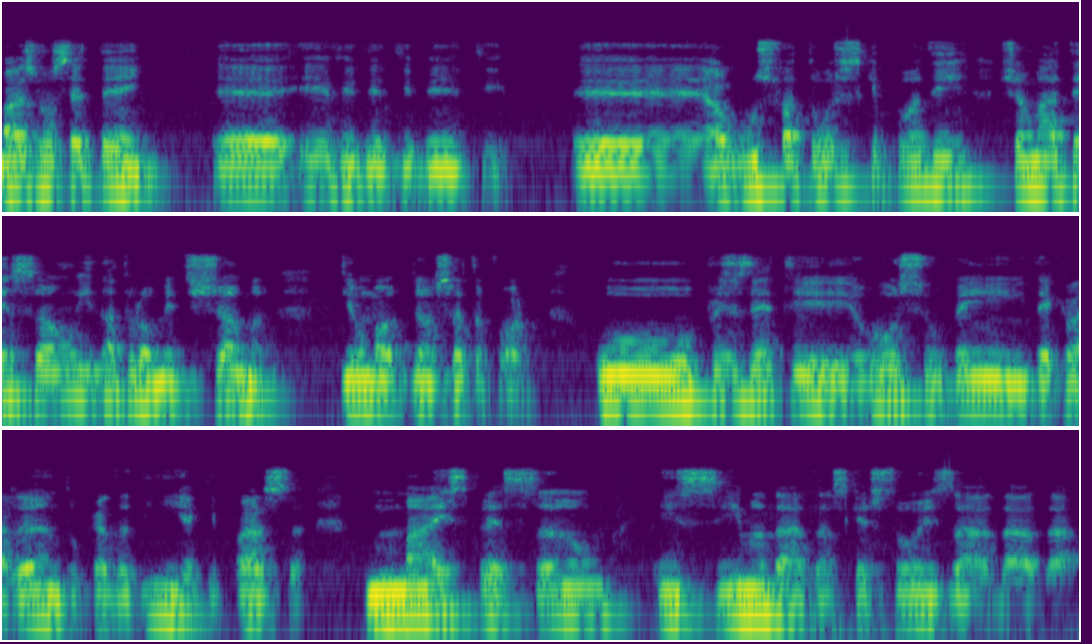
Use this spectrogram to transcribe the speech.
mas você tem, é, evidentemente, é, alguns fatores que podem chamar atenção e, naturalmente, chama de uma, de uma certa forma. O presidente russo vem declarando, cada dia que passa, mais pressão em cima da, das questões da, da,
